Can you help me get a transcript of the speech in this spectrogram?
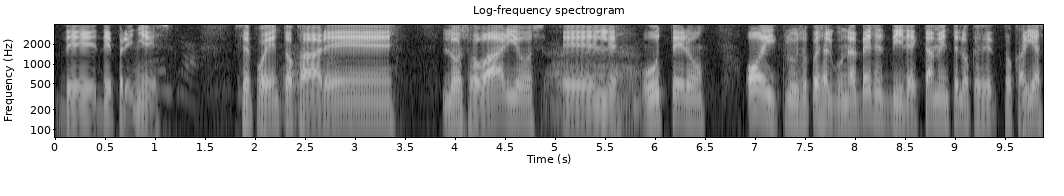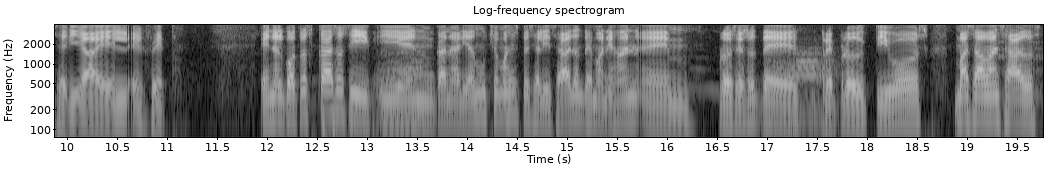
de, preñez. Se pueden tocar eh, los ovarios, el útero o incluso pues algunas veces directamente lo que se tocaría sería el feto. En otros casos y, en ganaderías mucho más especializadas donde manejan em, procesos de reproductivos más avanzados,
